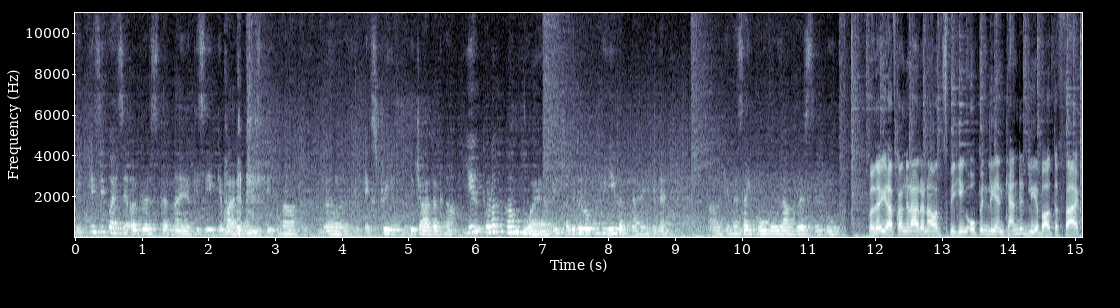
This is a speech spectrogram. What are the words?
कि किसी को ऐसे एड्रेस करना या किसी के बारे में इतना एक्सट्रीम विचार रखना, ये थोड़ा कम हुआ है अभी। अभी तो लोगों को यही लगता है कि मैं कि मैं साइको हूँ या अग्रेसिव हूँ। Well, there you have Kangana Ranaut speaking openly and candidly about the fact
